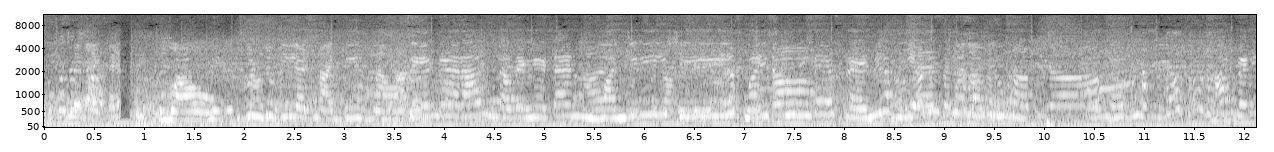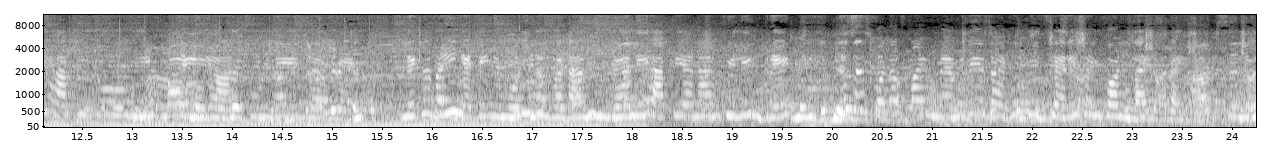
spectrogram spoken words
Wow, it's good to be at Magdi's now. Same here, I'm loving it. And Manjari, she is my school day friend. Yes, and I love you. I'm very happy to meet my uh, school days uh, friend. Little bit getting emotional, but I'm really happy and I'm feeling great. This is one of my memories I will be cherishing for lifetime. Absolutely.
